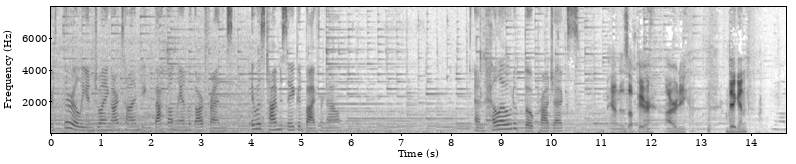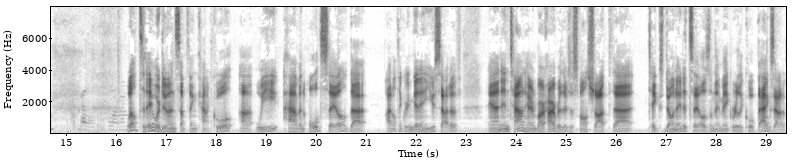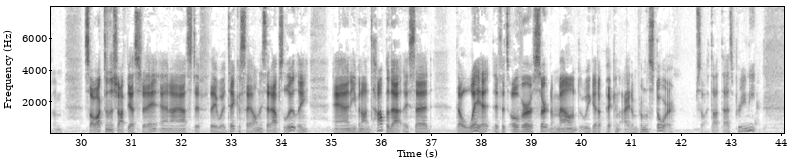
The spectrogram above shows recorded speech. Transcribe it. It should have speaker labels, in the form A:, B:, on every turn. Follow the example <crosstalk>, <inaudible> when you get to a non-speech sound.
A: After thoroughly enjoying our time being back on land with our friends, it was time to say goodbye for now. And hello to Boat Projects.
B: Panda's up here already digging. Well, today we're doing something kind of cool. Uh, we have an old sail that I don't think we can get any use out of. And in town here in Bar Harbor, there's a small shop that takes donated sails and they make really cool bags out of them. So I walked in the shop yesterday and I asked if they would take a sail, and they said absolutely. And even on top of that, they said they'll weigh it. If it's over a certain amount, we get to pick an item from the store. So I thought that's pretty neat.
